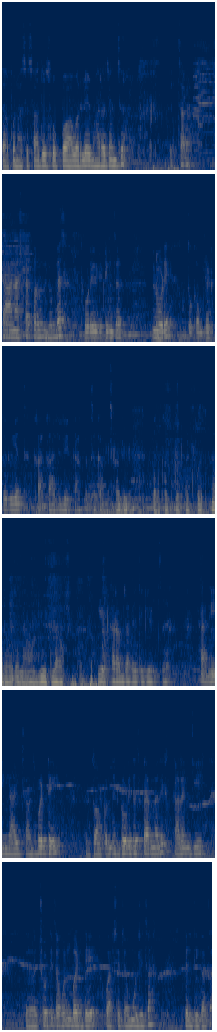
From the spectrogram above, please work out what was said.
तर आपण असं साधं सोपं आवरलं आहे महाराजांचं चला चहा नाश्ता करून घेऊयात. थोडे एडिटिंगचं लोड आहे. तो कंप्लीट करूयात. काका आलेले आहेत. काकाचं काम चालू आहे. तर खटपट खटपट दरवाजा लाव गेट लाव. गेट खराब झालं आहे ते गेटचं आणि आईचा आज बड्डे तर तो आपण धनकवडीतच करणार आहे. कारण की छोटीचा पण बड्डे वर्षाच्या मुलीचा. रितिकाचा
